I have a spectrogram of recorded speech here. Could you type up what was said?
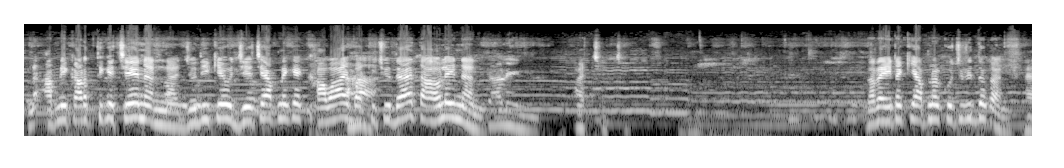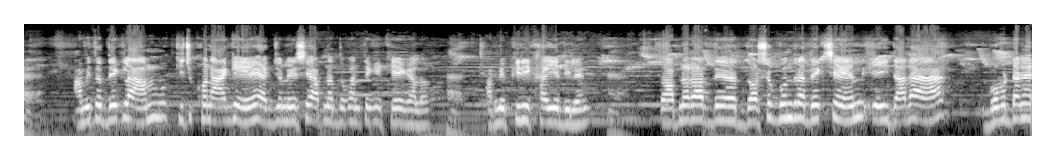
মানে আপনি কারোর থেকে চেয়ে নেন না। যদি কেউ যেচে আপনাকে খাওয়ায় বা হ্যাঁ। কিছু দেয় তাহলেই নেন। তাহলেই। আচ্ছা আচ্ছা। দাদা এটা কি আপনার কচুরির দোকান? হ্যাঁ। আমি তো দেখলাম কিছুক্ষণ আগে একজন এসে আপনার দোকান থেকে খেয়ে গেল। হ্যাঁ। আপনি ফ্রি খাইয়ে দিলেন। হ্যাঁ। তো আপনারা দর্শক বন্ধুরা দেখছেন, এই দাদা গোবরডাঙ্গা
